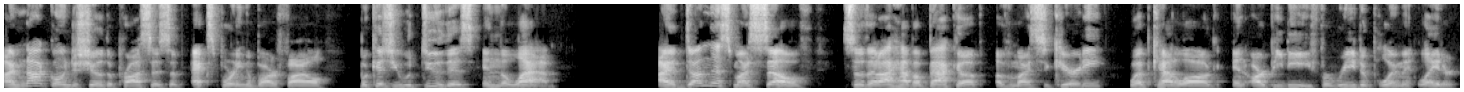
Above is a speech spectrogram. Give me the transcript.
I'm not going to show the process of exporting a bar file because you will do this in the lab. I have done this myself so that I have a backup of my security, web catalog, and RPD for redeployment later.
